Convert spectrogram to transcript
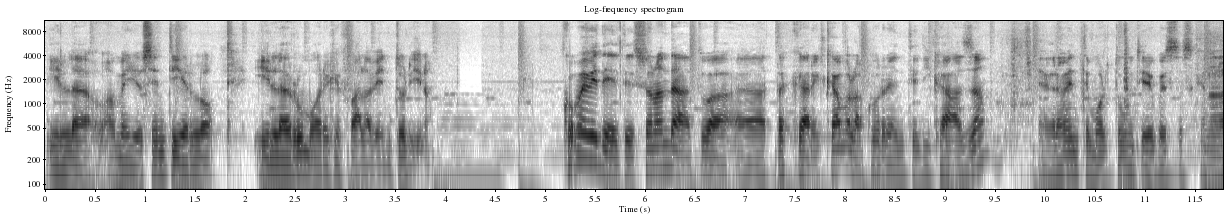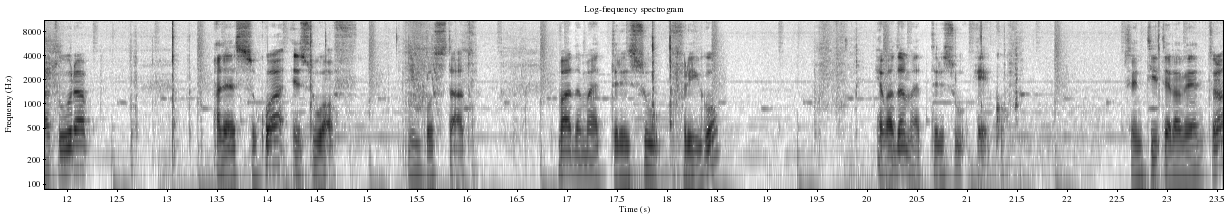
il, o meglio sentirlo il rumore che fa la ventolina. Come vedete sono andato a, eh, attaccare il cavo alla corrente di casa. È veramente molto utile questa scanalatura adesso qua è su off impostato. Vado a mettere su frigo e vado a mettere su eco. Sentite la ventola?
